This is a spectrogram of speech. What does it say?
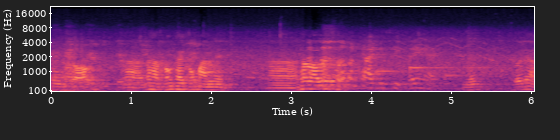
ของมันสองอ่ารหัสของใครของมันไงอ่าถ้าเราเล่นแล้วมันกลายเป็นสิบได้ไง เนี่ยตัวเนี้ย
